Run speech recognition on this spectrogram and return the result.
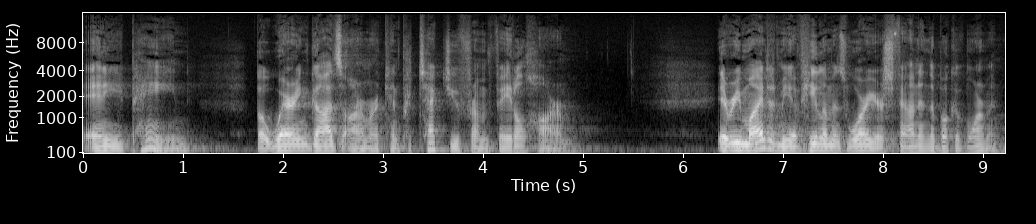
any pain, but wearing God's armor can protect you from fatal harm. It reminded me of Helaman's warriors found in the Book of Mormon.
